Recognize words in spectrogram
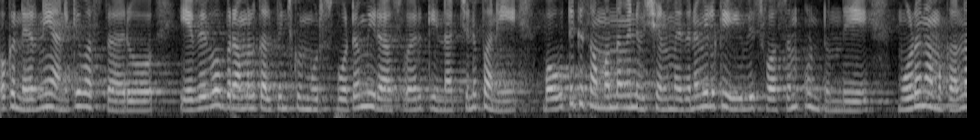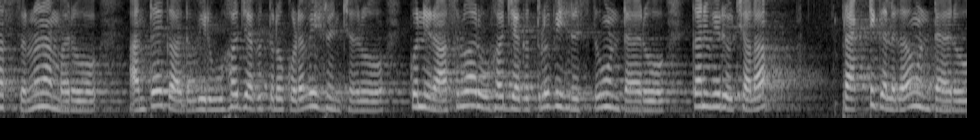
ఒక నిర్ణయానికి వస్తారు. ఏవేవో భ్రమలు కల్పించుకుని మురిసిపోవటం ఈ రాశి వారికి నచ్చిన పని. భౌతిక సంబంధమైన విషయాల మీదనే వీళ్ళకి విశ్వాసం ఉంటుంది. మూఢనమ్మకాలను అస్సలు నమ్మరు. అంతేకాదు వీరు ఊహా జగత్తులో కూడా విహరించరు. కొన్ని రాసులు వారు ఊహా జగత్తులో విహరిస్తూ ఉంటారు. కానీ వీరు చాలా ప్రాక్టికల్గా ఉంటారు.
